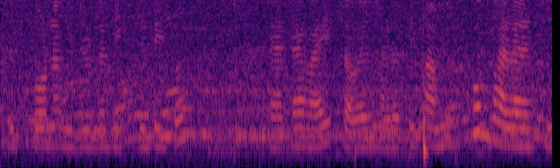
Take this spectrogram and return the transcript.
শ্যুট করো না, ভিডিওটা দেখতে দেখো। টাটা ভাই সবাই ভালো থেকো। আমি খুব ভালো আছি।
